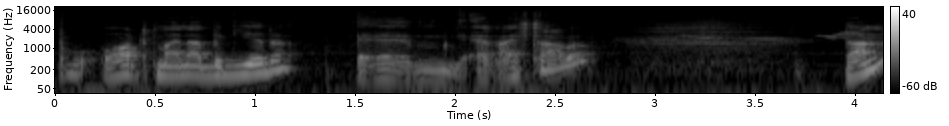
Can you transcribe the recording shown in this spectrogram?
Standort meiner Begierde ähm, erreicht habe, dann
